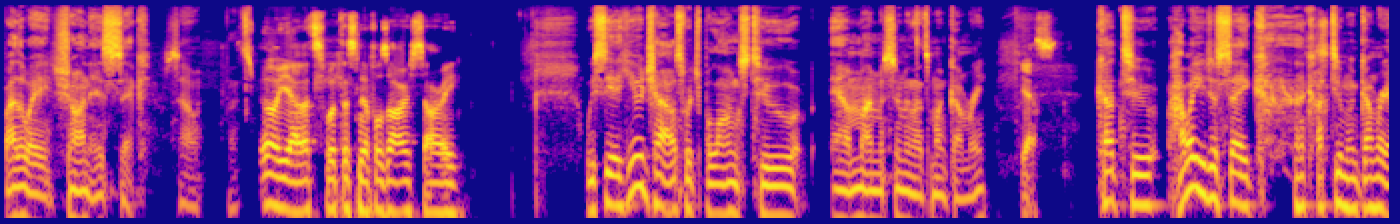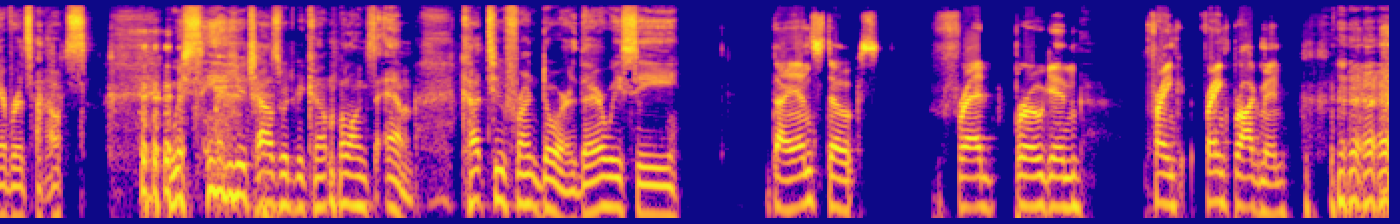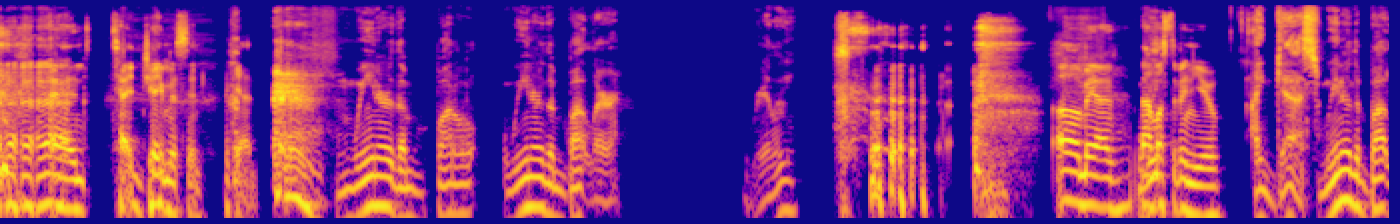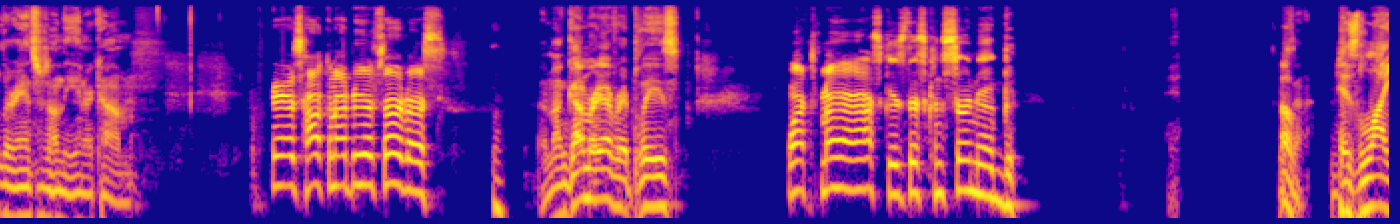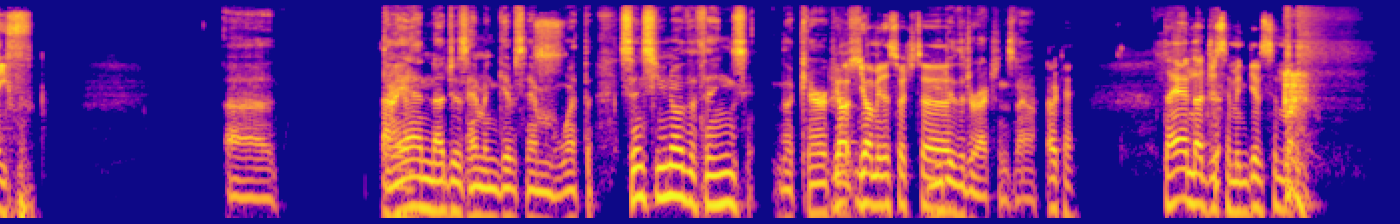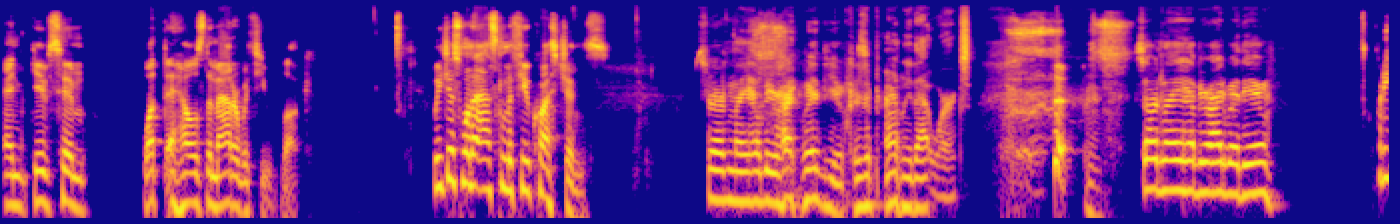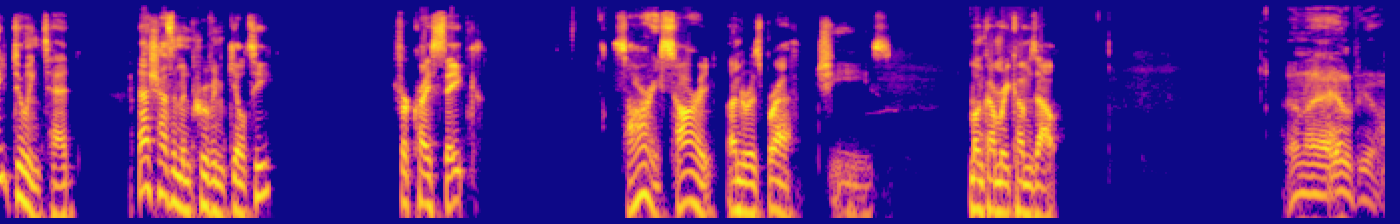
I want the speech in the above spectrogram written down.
By the way, Sean is sick, so that's. Oh, yeah, that's what the sniffles are. Sorry. We see a huge house which belongs to M. I'm assuming that's Montgomery. Yes. Cut to. How about you just say cut to Montgomery Everett's house? we see a huge house which become belongs to M. Cut to front door. There we see Diane Stokes, Fred Brogan, Frank Frank Brogman, and Ted Jameson again. Wiener the buttle. Wiener the butler. Really? Oh man, that must have been you. I guess Wiener the butler answers on the intercom. Yes, how can I be of service? Uh, Montgomery Everett, please. What may I ask is this concerning? Who's Oh, that? his life. Uh, Diane nudges him and gives him what the. Since you know the things, the You, characters, you want me to switch to? you do to? the directions now. Okay. Diane nudges him and gives him and gives him What the hell's the matter with you? Look. We just want to ask him a few questions. Certainly, he'll be right with you, because apparently that works. Certainly, he'll be right with you. What are you doing, Ted? Nash hasn't been proven guilty. For Christ's sake. Sorry, sorry, under his breath. Jeez. Montgomery comes out. How may I help you?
